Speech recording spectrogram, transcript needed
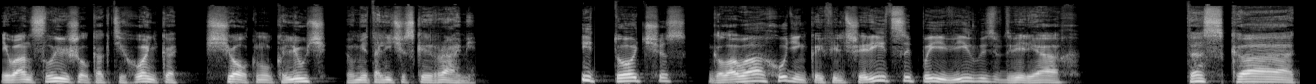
Иван слышал, как тихонько щелкнул ключ в металлической раме. И тотчас голова худенькой фельдшерицы появилась в дверях. Тоска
